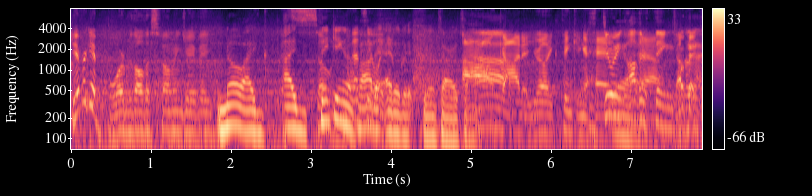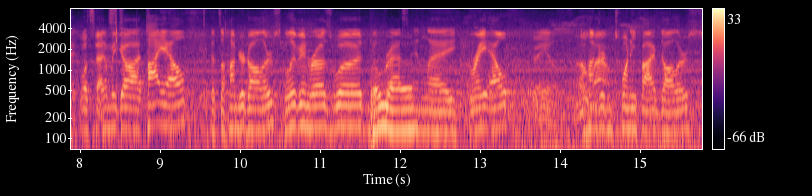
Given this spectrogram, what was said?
Do you ever get bored with all this filming, JV? No, I, I'm so thinking of That's how the to only edit it the entire time. Ah, got it. You're like thinking ahead. Doing Yeah. other Yeah. things. Okay, what's next? Then we got High Elf. That's hundred dollars. Bolivian Rosewood with Hello. brass inlay. Gray Elf. Gray elf. Oh, wow. $125.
